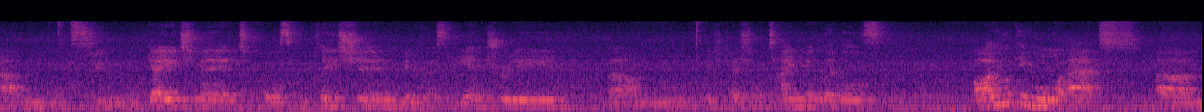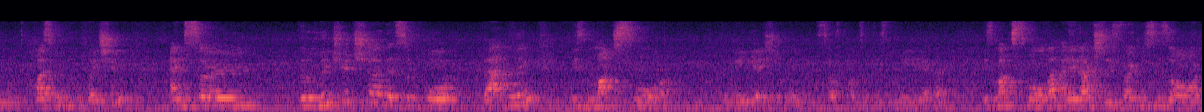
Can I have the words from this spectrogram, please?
um, student engagement, course completion, university entry, um, educational attainment levels. I'm looking more at um, high school completion, and so the literature that support that link is much smaller. The mediation link, self-concept is the mediator, is much smaller, and it actually focuses on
